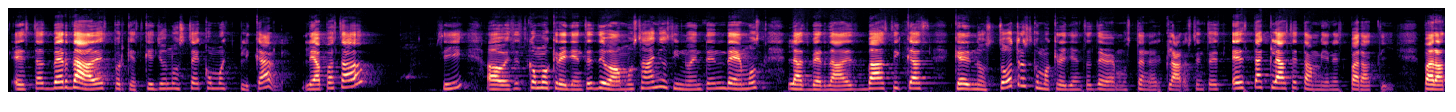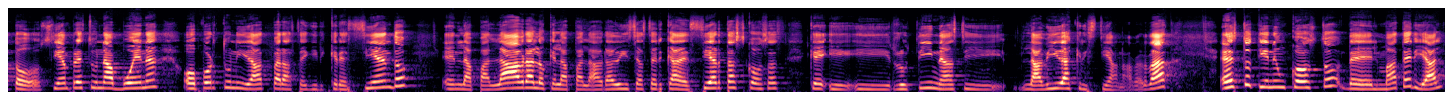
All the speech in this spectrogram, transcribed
estas verdades, porque es que yo no sé cómo explicarle. ¿Le ha pasado? ¿Sí? A veces como creyentes llevamos años y no entendemos las verdades básicas que nosotros como creyentes debemos tener claros. Entonces, esta clase también es para ti, para todos. Siempre es una buena oportunidad para seguir creciendo en la palabra, lo que la palabra dice acerca de ciertas cosas que, y, rutinas y la vida cristiana, ¿verdad? Esto tiene un costo del material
